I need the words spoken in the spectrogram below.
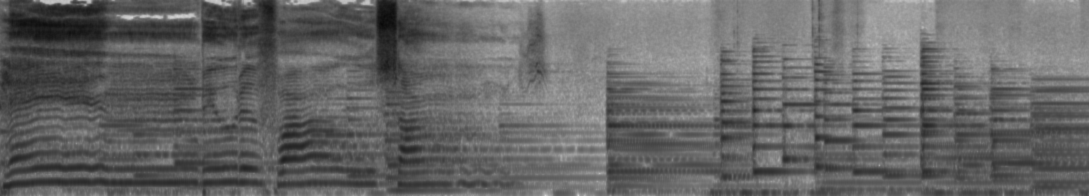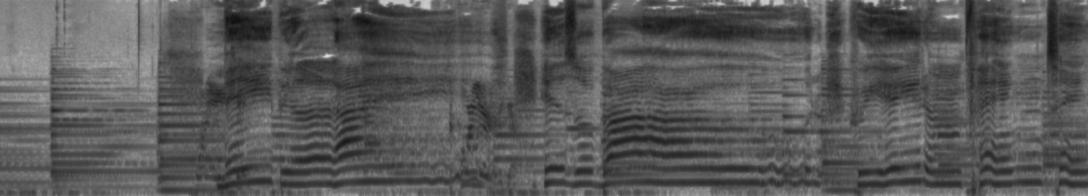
Playing beautiful songs. Maybe life is about creating paintings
